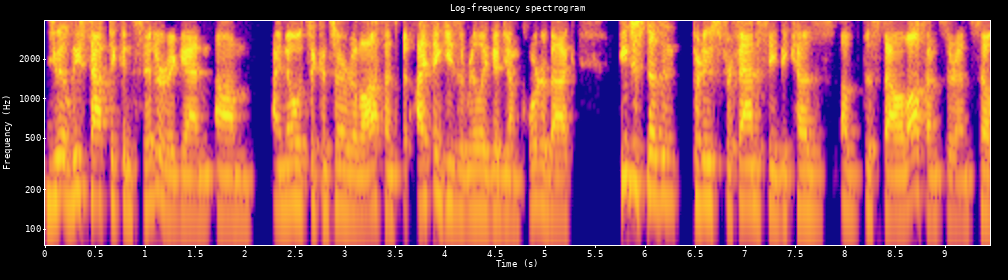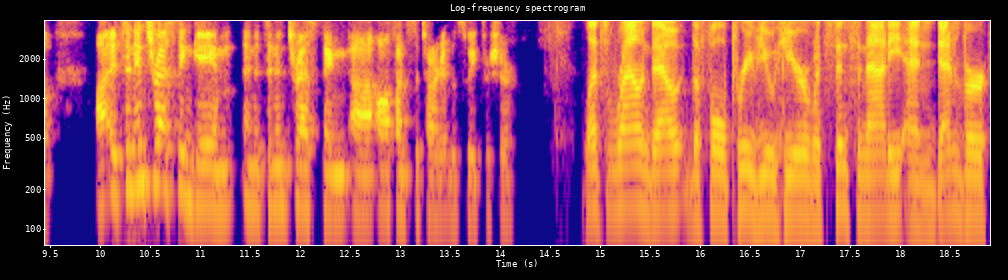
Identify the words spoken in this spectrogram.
you at least have to consider again. Um, I know it's a conservative offense, but I think he's a really good young quarterback. He just doesn't produce for fantasy because of the style of offense they're in. So uh, it's an interesting game, and it's an interesting uh, offense to target this week for sure. Let's round out the full preview here with Cincinnati and Denver.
